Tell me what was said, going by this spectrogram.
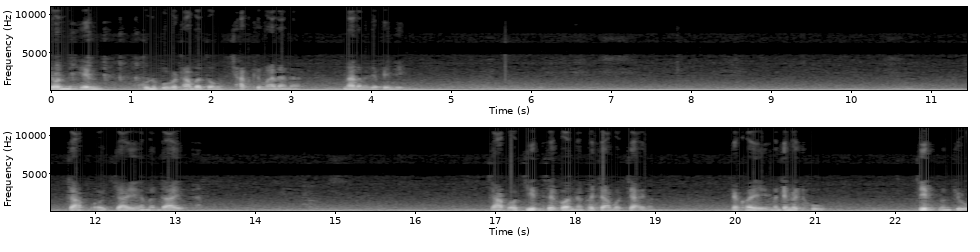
จนเห็นคุณผู้ประธรรมประสงค์ชัดขึ้นมานั่นนะนั่นแหละมันจะเป็นเองจับเอาใจให้มันได้ จับเอาจิตเสียก่อนนะเขาจับเอาใจมัน จะค่อย มันจะไม่ถูก จิตมันอยู่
